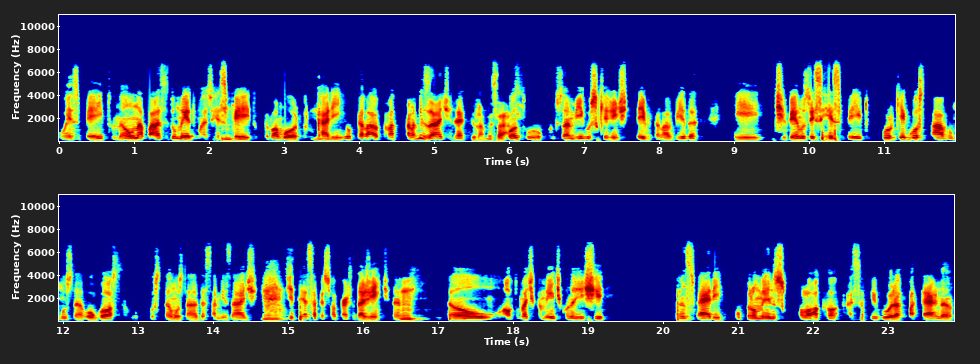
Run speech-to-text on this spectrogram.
o respeito, não na base do medo, mas respeito uhum. pelo amor, pelo uhum. carinho, pela, pela, pela, amizade, né? Pela amizade. Quanto, quantos amigos que a gente teve pela vida e tivemos esse respeito porque gostávamos, da, ou gostamos, gostamos da, dessa amizade, uhum. de ter essa pessoa perto da gente, né? Uhum. Então, automaticamente, quando a gente transfere, ou pelo menos coloca essa figura paterna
